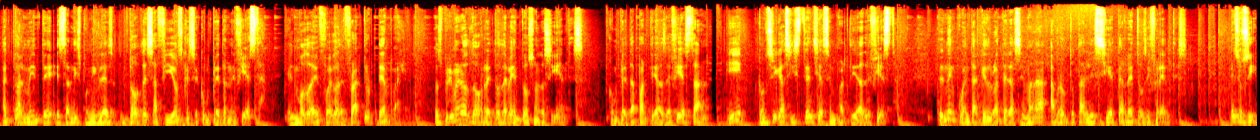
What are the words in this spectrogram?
Actualmente están disponibles dos desafíos que se completan en fiesta, el modo de fuego de Fracture Tenrai. Los primeros dos retos de evento son los siguientes completa partidas de fiesta y consigue asistencias en partidas de fiesta. Ten en cuenta que durante la semana habrá un total de 7 retos diferentes. Eso sí,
